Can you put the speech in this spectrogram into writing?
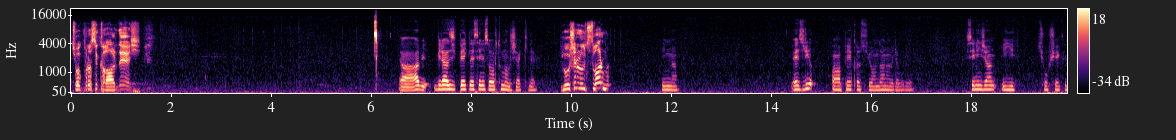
Çok prosu kardeş. Ya abi birazcık bekleseniz hortum alacak kile. Lucian'ın ultisi var mı? Bilmem. Ezreal AP kasıyor ondan öyle vuruyor. Senin can iyi. Çok şekil.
